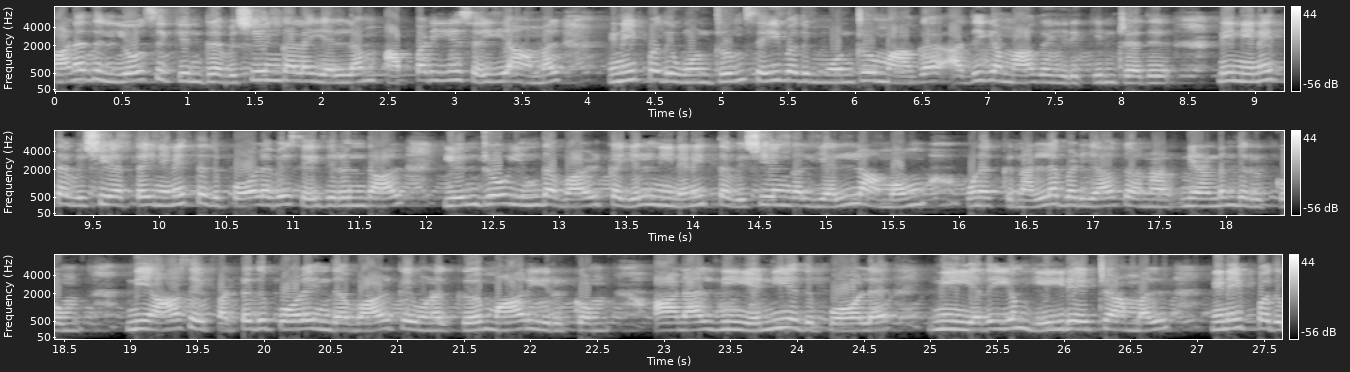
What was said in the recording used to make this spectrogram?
மனதில் யோசிக்கின்ற விஷயங்களை எல்லாம் அப்படியே செய்யாமல் நினைப்பது ஒன்றும் செய்வதும் ஒன்றுமாக அது அதிகமாக இருக்கின்றது. நீ நினைத்த விஷயத்தை நினைத்தது போலவே செய்திருந்தால் என்றோ இந்த வாழ்க்கையில் நீ நினைத்த விஷயங்கள் எல்லாமும் உனக்கு நல்லபடியாக நடந்திருக்கும். நீ ஆசைப்பட்டது போல இந்த வாழ்க்கை உனக்கு மாறி இருக்கும் ஆனால் நீ எண்ணியது போல நீ எதையும் ஈடேற்றாமல் நினைப்பது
